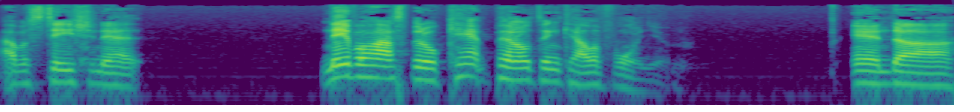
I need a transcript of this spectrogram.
I was stationed at Naval Hospital, Camp Pendleton, California. And, uh,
